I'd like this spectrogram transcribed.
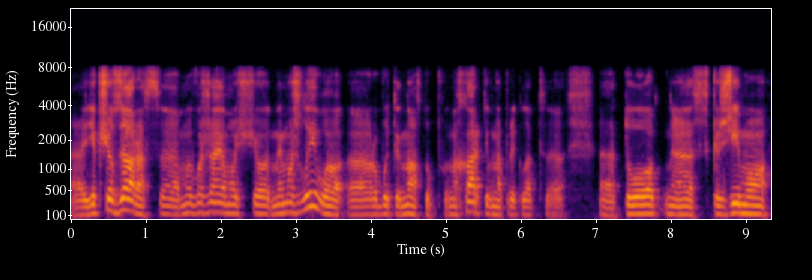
Е, е, Якщо зараз е, ми вважаємо, що неможливо е, робити наступ на Харків, наприклад, е, е, то, е, скажімо,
